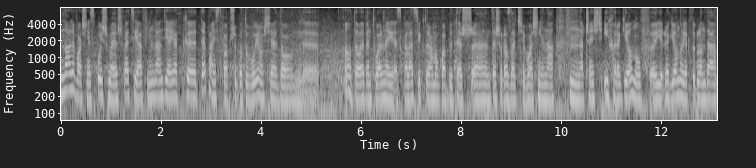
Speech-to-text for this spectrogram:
No ale właśnie spójrzmy, Szwecja, Finlandia, jak te państwa przygotowują się do no, do ewentualnej eskalacji, która mogłaby też, e, też rozdać się właśnie na, na część ich regionów, e, regionu, jak wygląda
